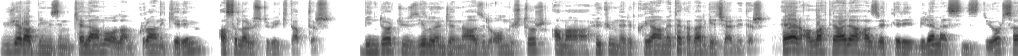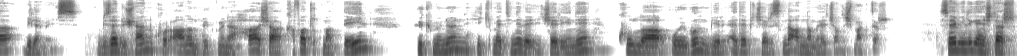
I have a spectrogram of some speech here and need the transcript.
Yüce Rabbimizin kelamı olan Kur'an-ı Kerim asırlar üstü bir kitaptır. 1400 yıl önce nazil olmuştur ama hükümleri kıyamete kadar geçerlidir. Eğer Allah Teala Hazretleri bilemezsiniz diyorsa bilemeyiz. Bize düşen Kur'an'ın hükmüne haşa kafa tutmak değil, hükmünün hikmetini ve içeriğini kulluğa uygun bir edep içerisinde anlamaya çalışmaktır. Sevgili gençler,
